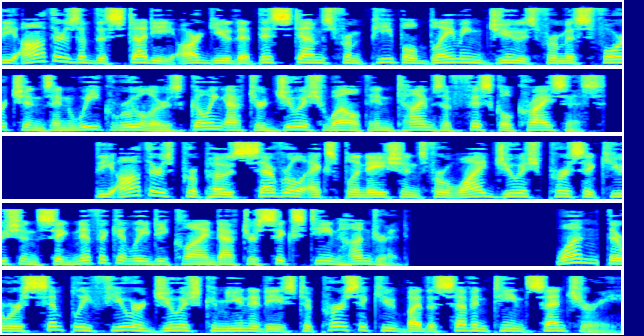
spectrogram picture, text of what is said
The authors of the study argue that this stems from people blaming Jews for misfortunes and weak rulers going after Jewish wealth in times of fiscal crisis. The authors propose several explanations for why Jewish persecution significantly declined after 1600. 1 There were simply fewer Jewish communities to persecute by the 17th century.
